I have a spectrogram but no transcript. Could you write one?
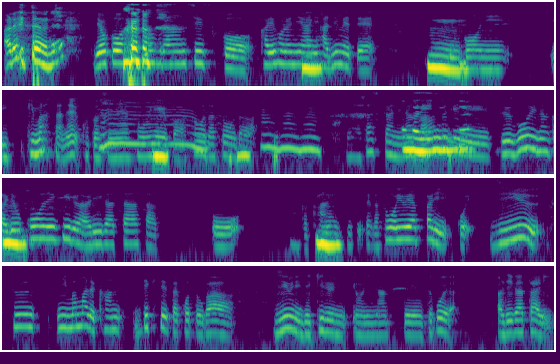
あれ？行ったよね。旅行、サンフランシスコ、カリフォルニアに初めてう旅ん。行に行きましたね、今年ね。うんそういえば。そうだ、そうだ。うんうんうん。いや確かにこんなんかあの時にすごいなんか旅行できるありがたさをなんか感じて、だからそういうやっぱりこう自由、普通に今までかんできてたことが自由にできるようになって、すごいありがたい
